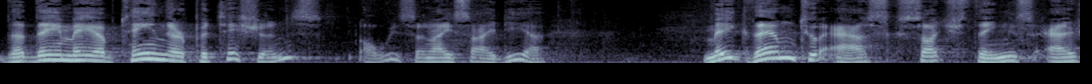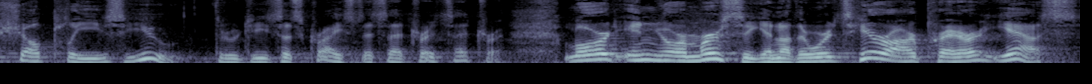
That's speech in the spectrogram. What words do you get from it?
that they may obtain their petitions, always a nice idea, make them to ask such things as shall please you through Jesus Christ, etc., etc. Lord, in your mercy, in other words, hear our prayer, yes.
